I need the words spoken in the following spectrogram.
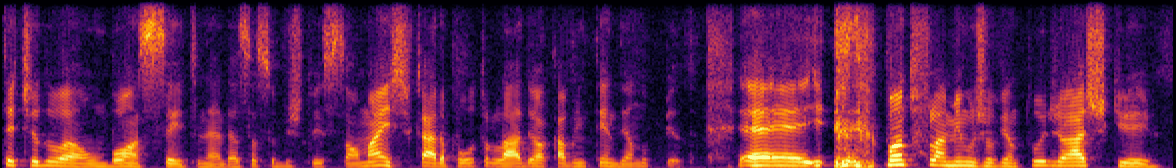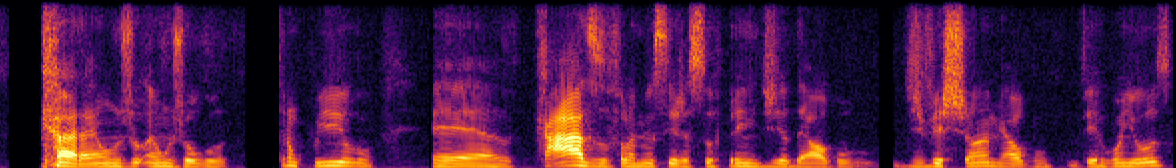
ter tido um bom aceito né, dessa substituição. Mas, cara, por outro lado, eu acabo entendendo o Pedro. É, e, quanto Flamengo Juventude, eu acho que, cara, é um, é um jogo tranquilo. É, caso o Flamengo seja surpreendido, é algo de vexame, algo vergonhoso,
